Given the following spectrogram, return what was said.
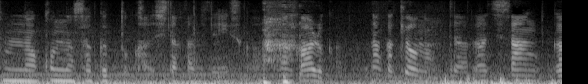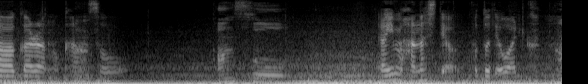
そんなこんなサクッとかした感じでいいですか？なんかあるか？なんか今日のじゃあなちさん側からの感想。うん感想。あ今話してことで終わりか。うん。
